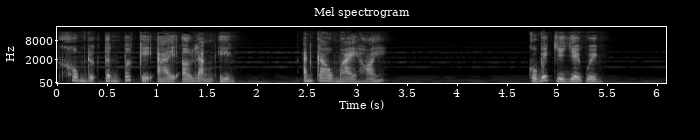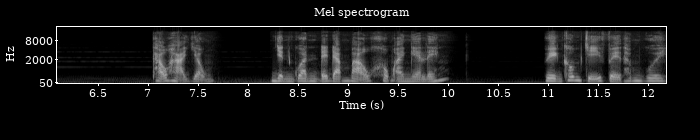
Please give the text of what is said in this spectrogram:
không được tin bất kỳ ai ở lặng yên. Anh cau mày hỏi. Cô biết gì về Quyền? Thảo hạ giọng, nhìn quanh để đảm bảo không ai nghe lén. Huyền không chỉ về thăm quê,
